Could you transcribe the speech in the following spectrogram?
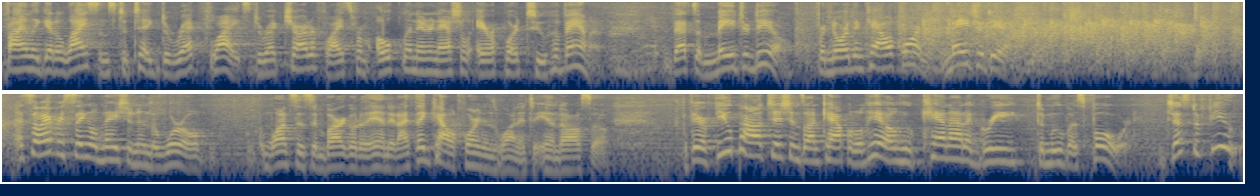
finally get a license to take direct flights, direct charter flights from Oakland International Airport to Havana. That's a major deal for Northern California, major deal. And so every single nation in the world wants this embargo to end, and I think Californians want it to end also. But there are few politicians on Capitol Hill who cannot agree to move us forward. Just a few.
